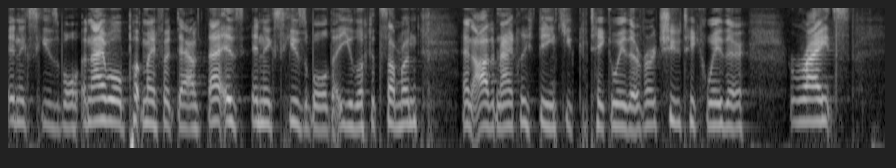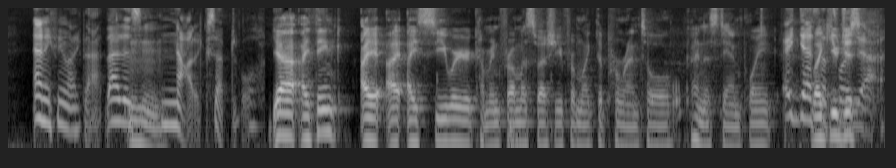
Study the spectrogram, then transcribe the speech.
inexcusable. And I will put my foot down. That is inexcusable that you look at someone and automatically think you can take away their virtue, take away their rights, anything like that. That is Mm-hmm. not acceptable. Yeah, I think I, I I see where you're coming from, especially from like the parental kind of standpoint. I guess like you just yeah. Mm-hmm.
